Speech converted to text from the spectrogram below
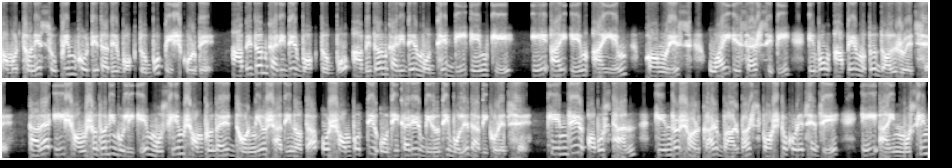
সমর্থনে সুপ্রিম কোর্টে তাদের বক্তব্য পেশ করবে। আবেদনকারীদের বক্তব্য, আবেদনকারীদের মধ্যে ডিএমকে, এআইএমআইএম, কংগ্রেস ওয়াইএসআরসিপি এবং আপের মতো দল রয়েছে। তারা এই সংশোধনীগুলিকে মুসলিম সম্প্রদায়ের ধর্মীয় স্বাধীনতা ও সম্পত্তির অধিকারের বিরোধী বলে দাবি করেছে। কেন্দ্রের অবস্থান কেন্দ্র সরকার বারবার স্পষ্ট করেছে যে, এই আইন মুসলিম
